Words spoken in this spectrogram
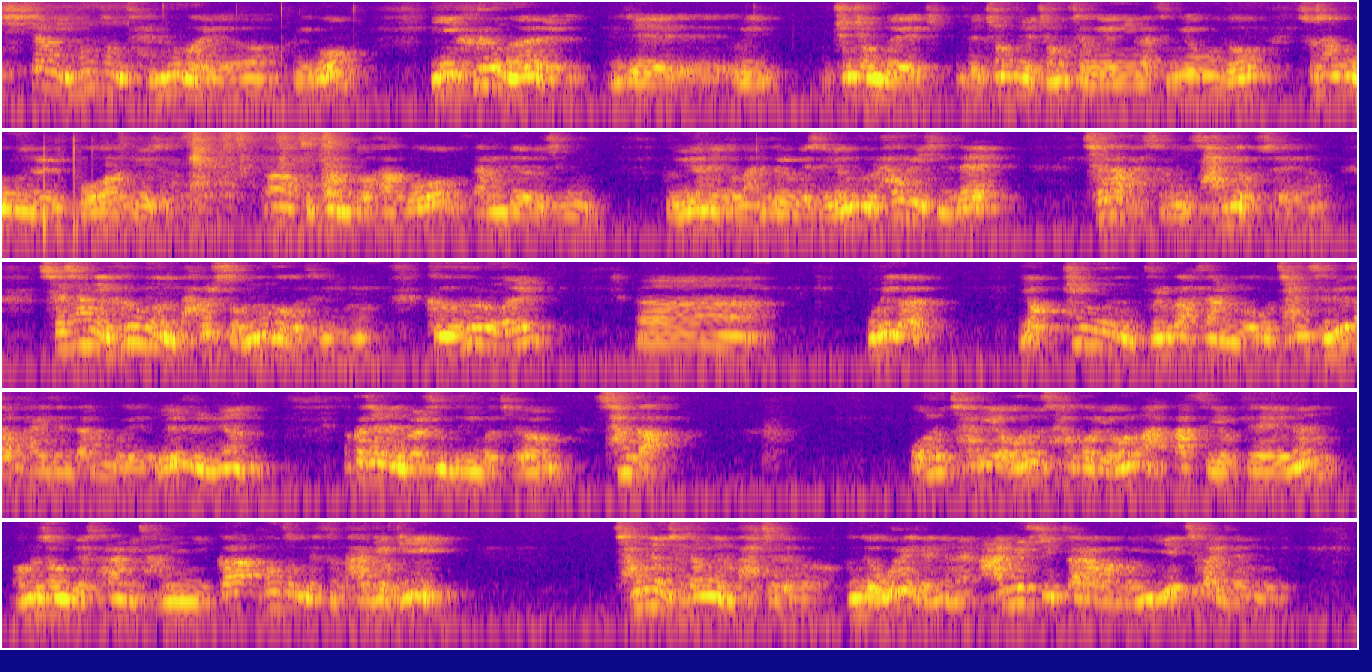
시장이 형성되는 거예요. 그리고 이 흐름을 이제 우리 충청도의 청주의 정책 의원님 같은 경우도 소상공인을 보호하기 위해서 어, 국감도 하고 나름대로 지금 그 위원회도 만들고 해서 연구를 하고 계신데 제가 봐서는 답이 없어요. 세상의 흐름은 막을 수 없는 거거든요. 그 흐름을 어, 우리가 역행은 불가하다는 거고 잘 들여다봐야 된다는 거예요. 예를 들면 아까 전에 말씀드린 것처럼 상가 어느 자리에 어느 사거리 어느 아파트 옆에는 어느 정도의 사람이 다니니까 형성됐던 가격이 작년 재작년 맞아요. 근데 올해 내년에 아닐 수 있다라고 한번 예측해야 되는 거예요.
